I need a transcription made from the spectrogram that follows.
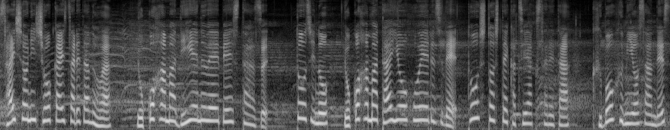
最初に紹介されたのは横浜 d n a ベイスターズ当時の横浜太陽ホエールズで投手として活躍された久保文夫さんです。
